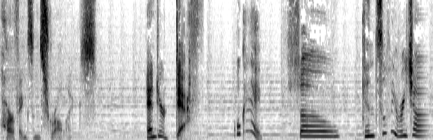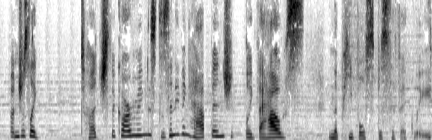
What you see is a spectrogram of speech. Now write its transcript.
carvings and scrawlings. And you're deaf. Okay, so can Sylvie reach out and just like touch the carvings? Does anything happen? Sh- Like the house and the people specifically?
